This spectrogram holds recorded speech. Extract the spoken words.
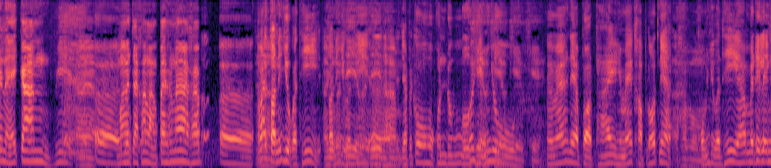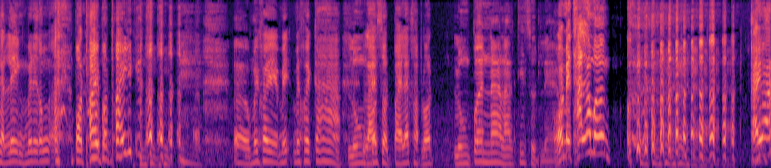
ไปไหนกันพี่เอ่อเออ มาจากข้างหลังไปข้างหน้าครับ เออไม่ตอนนี้อยู่กับที่อ่าตอนนี้อยู่กับที่อยู่กับที่นะครับเอออย่าไปโกหกคนดูโอเขาเคเห็นอยู่ โอเคโอเค เห็นไหมเนี่ยปลอดภัยเห็นไหมขับรถเนี่ยครับผมผม อยู่กับที่ครับไม่ได้เร่งกันเร่ง ไม่ได้ต้อง ปลอดภัยปลอดภัย เออไม่ค่อยไม่ไม่ค่อยกล้าลุงไลฟ์สดไปแล้วขับรถลุงเปิ้ลน่ารักที่สุดแล้ว โอ้ยไม่ทันแล้วมึง ใครวะ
